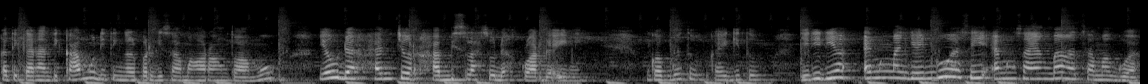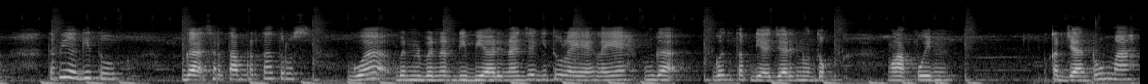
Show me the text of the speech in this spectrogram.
Ketika nanti kamu ditinggal pergi sama orang tuamu ya udah hancur habislah sudah keluarga ini. Bokap gue tuh kayak gitu. Jadi dia emang manjain gue sih emang sayang banget sama gue. Tapi ya gitu nggak serta merta terus gue bener-bener dibiarin aja gitu leyeh-leyeh. Enggak gue tetap diajarin untuk ngelakuin pekerjaan rumah.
